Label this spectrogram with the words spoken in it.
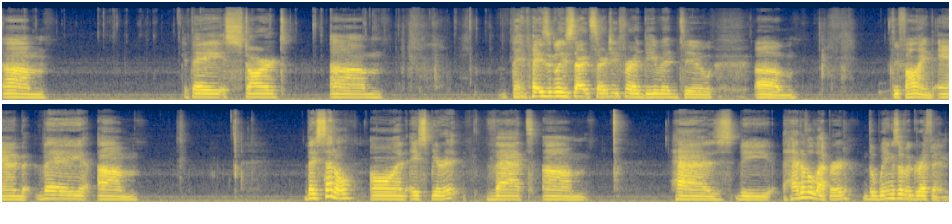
um, they start um, they basically start searching for a demon to um, to find. And they um, they settle on a spirit that um, has the head of a leopard, the wings of a griffin,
